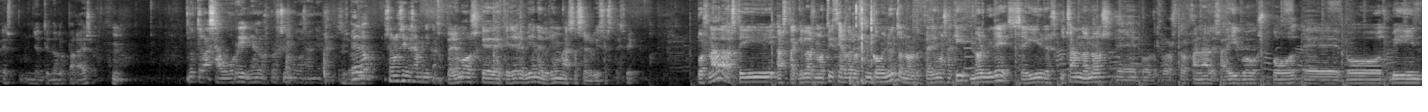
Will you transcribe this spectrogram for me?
es, yo entiendo que es para eso. no te vas a aburrir en los próximos dos años. Eso Pero es. solo si eres americano. Esperemos que, que llegue bien el Game as a Service este. Sí. Pues nada, hasta, ahí- hasta aquí las noticias de los 5 minutos, nos despedimos aquí. No olvidéis seguir escuchándonos eh, por, nuestros canales, iVoox, Pod, eh, Podbean,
